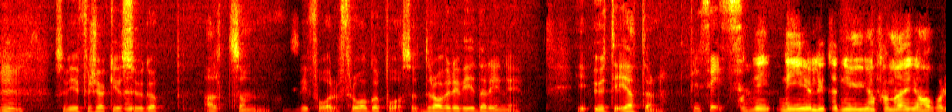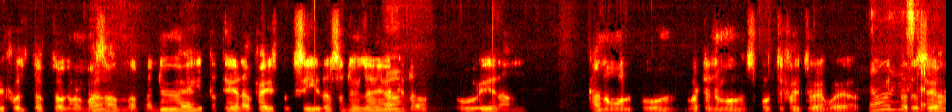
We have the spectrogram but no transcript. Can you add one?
Mm. Så vi försöker ju suga upp allt som vi får frågor på. Så drar vi det vidare in i, i, ut i etern. Precis. Och ni, ni är ju lite nya för mig. Jag har varit fullt upptagen med massa Ja. annat. Men nu har jag hittat er Facebook-sida så nu lär jag Ja. kunna... Och eran kanal på, vart det nu var, Spotify tror jag var jag Ja, hittade. just det. Så jag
